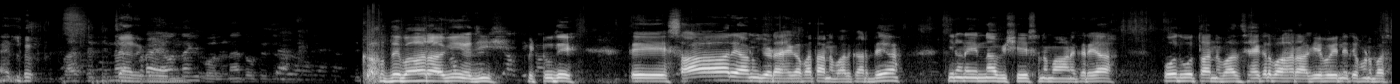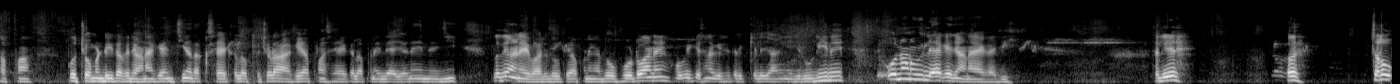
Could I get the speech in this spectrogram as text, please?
ਹੈਲੋ ਬਸ ਜਿੰਨਾ ਪੜਾਇਆ ਉਹਨਾਂ ਕੀ ਬੋਲਣਾ ਤੋਤੇ ਦਾ ਘਰ ਦੇ ਬਾਹਰ ਆ ਗਏ ਆ ਜੀ ਪਿੱਟੂ ਦੇ। ਤੇ ਸਾਰਿਆਂ ਨੂੰ ਜਿਹੜਾ ਹੈਗਾ ਆਪਾਂ ਧੰਨਵਾਦ ਕਰਦੇ ਆ ਜਿਨ੍ਹਾਂ ਨੇ ਇੰਨਾ ਵਿਸ਼ੇਸ਼ ਸਨਮਾਨ ਕਰਿਆ। ਬਹੁਤ ਬਹੁਤ ਧੰਨਵਾਦ। ਸਾਈਕਲ ਬਾਹਰ ਆ ਗਏ ਹੋਏ ਨੇ ਤੇ ਹੁਣ ਬਸ ਆਪਾਂ ਪੁੱਚੋ ਮੰਡੀ ਤੱਕ ਜਾਣਾ ਕੈਂਚੀਆਂ ਤੱਕ ਸਾਈਕਲ ਉੱਥੇ ਚੜਾ ਕੇ ਆਪਾਂ ਸਾਈਕਲ ਆਪਣੇ ਲੈ ਜਾਣੇ ਨੇ ਜੀ। ਲੁਧਿਆਣੇ ਵੱਲ ਤੇ ਆਪਣੀਆਂ ਦੋ ਫੋਟੋਆਂ ਨੇ ਉਹ ਵੀ ਕਿਸੇ ਨਾ ਕਿਸੇ ਤਰੀਕੇ ਲੈ ਜਾਣੀਆਂ ਜ਼ਰੂਰੀ ਨੇ ਤੇ ਉਹਨਾਂ ਨੂੰ ਵੀ ਲੈ ਕੇ ਜਾਣਾ ਹੈਗਾ ਜੀ। ਚਲਿਏ। ਓਏ। ਚਲੋ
